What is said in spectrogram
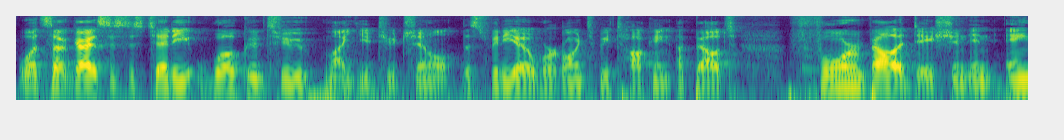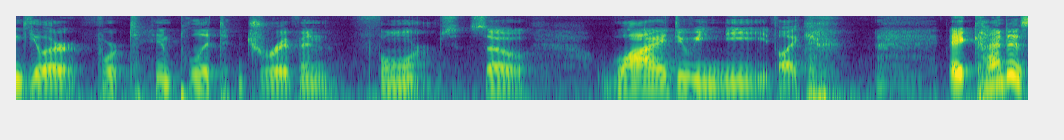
What's up guys, this is Teddy. Welcome to my YouTube channel. This video we're going to be talking about form validation in Angular for template driven forms. So why do we need like it kind of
